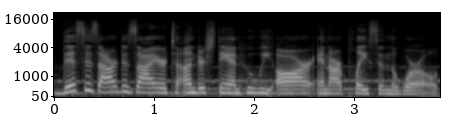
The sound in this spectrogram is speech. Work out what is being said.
This is our desire to understand who we are and our place in the world.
